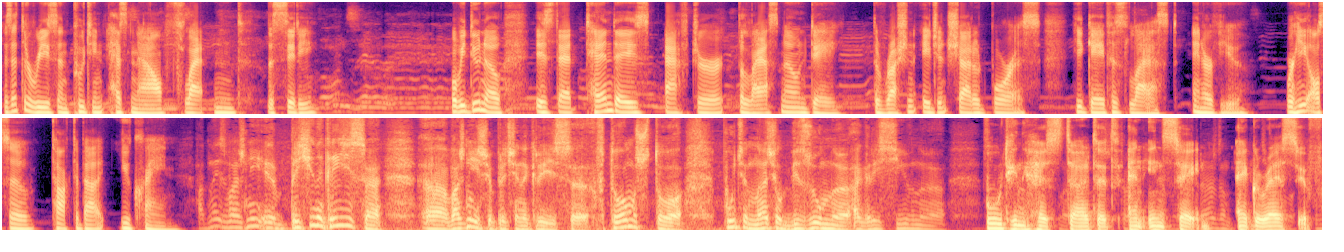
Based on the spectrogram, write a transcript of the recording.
Is that the reason Putin has now flattened the city? What we do know is that 10 days after the last known day the Russian agent shadowed Boris, he gave his last interview, where he also talked about Ukraine. Одна из важнейших причина кризиса, э, важнейшая причина кризиса в том, что Путин начал безумную, агрессивную Putin has started an insane, aggressive,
